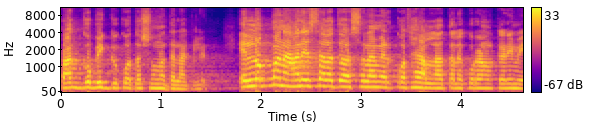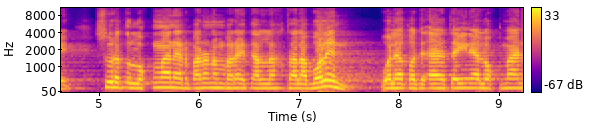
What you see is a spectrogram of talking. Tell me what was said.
প্রাজ্ঞবিজ্ঞ কথা শোনাতে লাগলেন। এই লোকমান আলাই সাল্লামের কথায় আল্লাহ তালা কোরআন করিমে সুরাতুল লোকমানের বারো নম্বর আয়তে আল্লাহ তালা বলেন লোকমান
